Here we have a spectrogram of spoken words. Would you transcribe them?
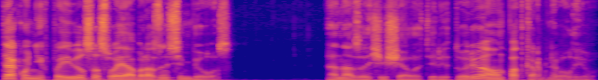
Так у них появился своеобразный симбиоз. Она защищала территорию, а он подкармливал его.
